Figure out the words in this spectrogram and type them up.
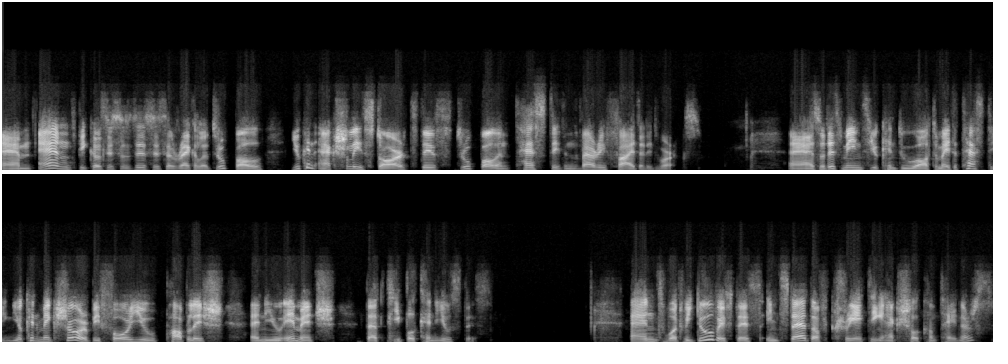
Um, and because this is, this is a regular Drupal, you can actually start this Drupal and test it and verify that it works. Uh, so this means you can do automated testing. You can make sure before you publish a new image that people can use this. And what we do with this, instead of creating actual containers,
